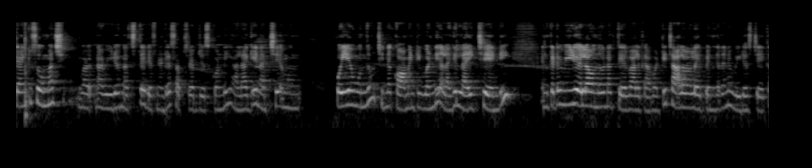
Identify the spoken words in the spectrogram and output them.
థ్యాంక్ యూ సో మచ్ నా వీడియో నచ్చితే డెఫినెట్గా సబ్స్క్రైబ్ చేసుకోండి. అలాగే నచ్చే పోయే ముందు చిన్న కామెంట్ ఇవ్వండి అలాగే లైక్ చేయండి. ఎందుకంటే వీడియో ఎలా ఉందో నాకు తెలియాలి కాబట్టి చాలా రోజులు అయిపోయింది కదా నేను వీడియోస్ చేయక.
